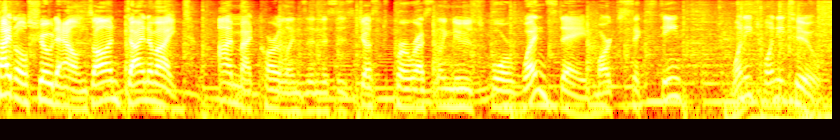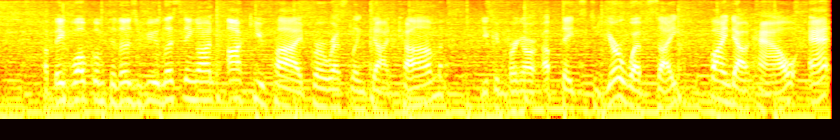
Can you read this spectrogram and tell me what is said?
Title showdowns on Dynamite. I'm Matt Carlins, and this is just pro wrestling news for Wednesday, March 16th, 2022. A big welcome to those of you listening on OccupyProWrestling.com. You can bring our updates to your website. Find out how at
